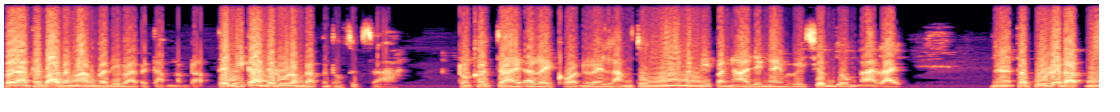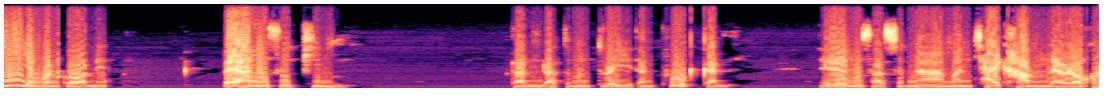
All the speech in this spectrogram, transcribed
เวลาอธิบายธรรมะก็อธิบายไปตามลำดับ แต่นี่การจะรู้ลำดับมันต้องศึกษา ต้องเข้าใจอะไรก่อนอะไรหลัง ตรงนี้มันมีปัญหายังไงมันไปเชื่อมโยงอะไรนะถ้าพูดระดับนี้อย่างวันก่อนเนี่ย ไปอ่านหนังสือพิมพ์ท่านรัฐมนตรีท่านพูดกัน ในเรื่องของศาสนามันใช้คำแล้วเราก็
